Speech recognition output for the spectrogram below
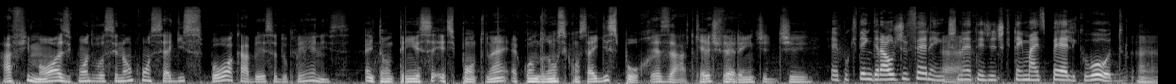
A fimose, quando você não consegue expor a cabeça do pênis. Então tem esse, esse ponto, né? É quando não se consegue expor. Exato. Que é diferente de. É porque tem graus diferentes, é. né? Tem gente que tem mais pele que o outro. É.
